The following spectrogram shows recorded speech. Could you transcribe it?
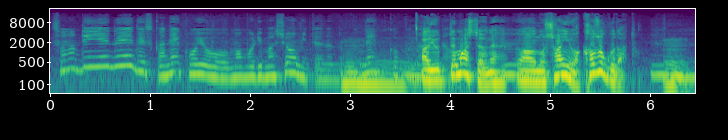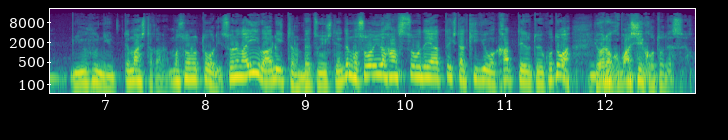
その DNA ですかね雇用を守りましょうみたいなのもね国内のあ、言ってましたよね。あの、社員は家族だと。うん。いうふうに言ってましたから、まあその通り。それがいい悪いっていうのは別にして、でもそういう発想でやってきた企業が勝っているということは、喜ばしいことですよ。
